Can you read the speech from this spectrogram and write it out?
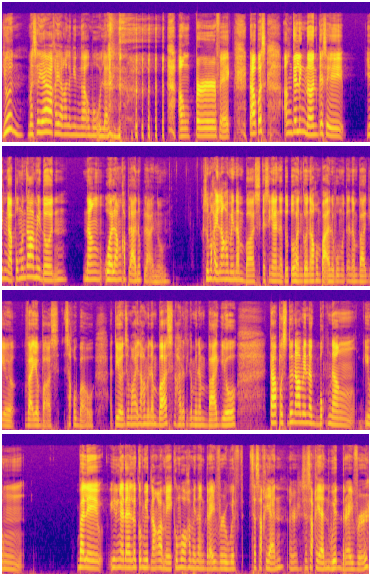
yun, masaya. Kaya nga lang yun nga umuulan. ang perfect. Tapos, ang galing nun kasi, yun nga, pumunta kami doon nang walang kaplano-plano. Sumakay lang kami ng bus kasi nga natutuhan ko na kung paano pumunta ng Baguio via bus sa Cubao. At yun, sumakay lang kami ng bus, nakarating kami ng Baguio. Tapos doon namin nag-book ng yung Bale, yun nga dahil nag-commute lang kami, kumuha kami ng driver with sasakyan, or sasakyan with driver.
